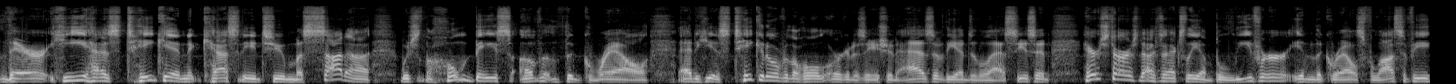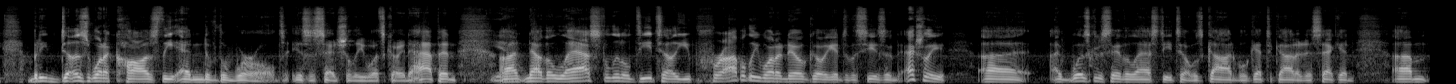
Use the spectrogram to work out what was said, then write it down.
There he has taken Cassidy to Masada, which is the home base of the Grail, and he has taken over the whole organization as of the end of the last season. Herr Starr is not actually a believer in the Grail's philosophy, but he does want to cause the end of the world, is essentially what's going to happen. Yeah. Uh, now, the last little detail you probably want to know going into the season, actually, uh, I was going to say the last detail was God. We'll get to God in a second. Um,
